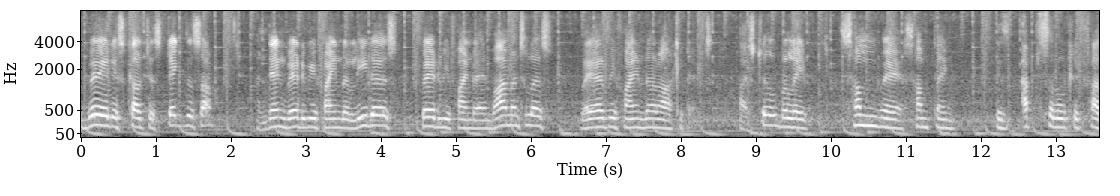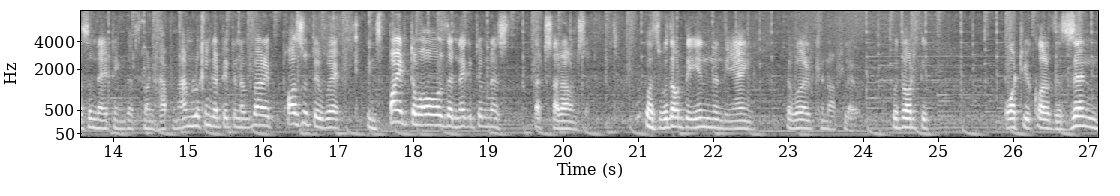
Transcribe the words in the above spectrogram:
various cultures take this up, and then where do we find the leaders, where do we find our environmentalists, where we find our architects. I still believe somewhere something is absolutely fascinating that's going to happen. I'm looking at it in a very positive way, in spite of all the negativeness that surrounds it. Because without the yin and the yang, the world cannot live. Without the what you call the Zen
